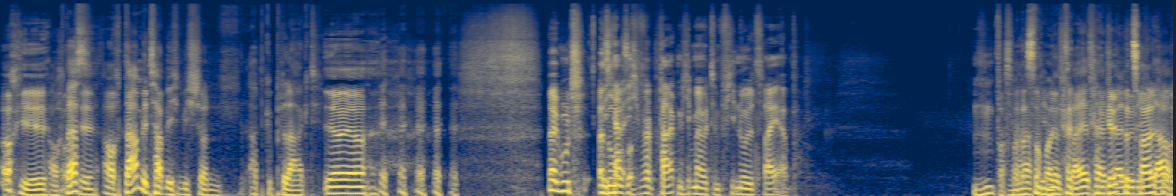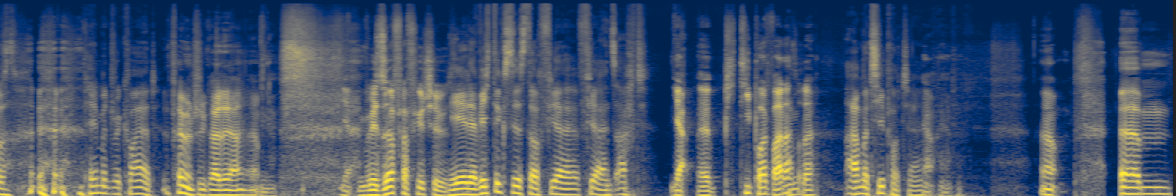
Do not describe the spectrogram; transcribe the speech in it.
ach je. Auch okay. das, auch damit habe ich mich schon abgeplagt. Ja, ja. Na gut, also, ich, ich verplag mich immer mit dem 402 ab. Mhm, was war Ja, das nochmal? 402 Kein, ist kein halt, Geld bezahlt darfst. Payment required. oder? Payment Required, ja. ja. Ja, Reserve for Future. Nee, der wichtigste ist doch 4, 418. Ja, äh, Teapot war das, Am- oder? Armer Teapot, ja. Ja, ja. Ja. Ähm,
